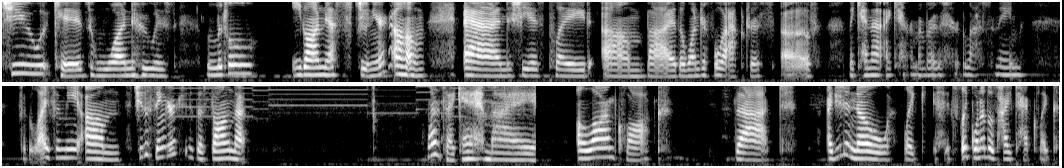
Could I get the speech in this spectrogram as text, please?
two kids, one who is little Egon Ness Jr. Um and she is played um by the wonderful actress of McKenna. I can't remember her last name for the life of me. Um she's a singer. The song that one second, my alarm clock that I didn't know like it's like one of those high tech like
